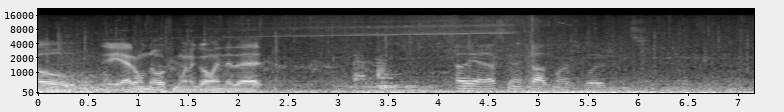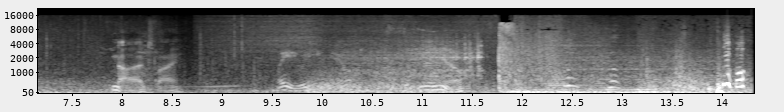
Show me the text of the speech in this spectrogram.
Oh, yeah. I don't know if you want to go into that. Oh yeah, that's gonna cause more explosions. No, that's fine. Wait, what are you doing? Yeah, you know.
